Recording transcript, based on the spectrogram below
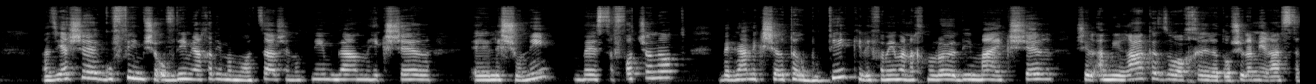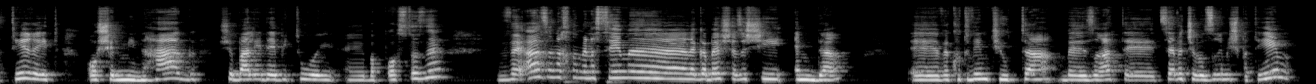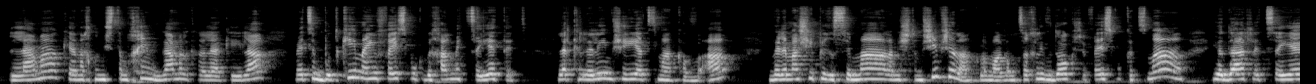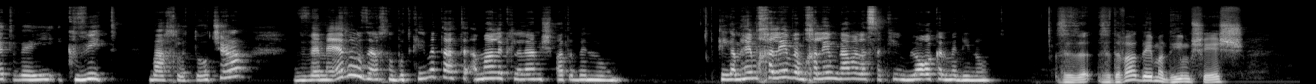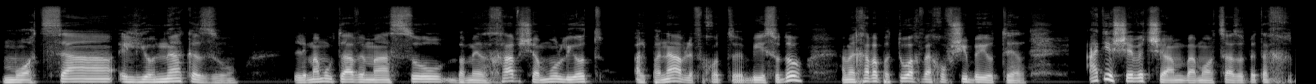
אז יש אה, גופים שעובדים יחד עם המועצה שנותנים גם הקשר לשוני בשפות שונות וגם הקשר תרבותי, כי לפעמים אנחנו לא יודעים מה ההקשר של אמירה כזו או אחרת, או של אמירה סאטירית, או של מנהג שבא לידי ביטוי בפוסט הזה, ואז אנחנו מנסים אה, לגבש איזושהי עמדה אה, וכותבים טיוטה בעזרת אה, צוות של עוזרים משפטיים, למה? כי אנחנו מסתמכים גם על כללי הקהילה, בעצם בודקים האם פייסבוק בכלל מצייתת לכללים שהיא עצמה קבעה ולמה שהיא פרסמה למשתמשים שלה, כלומר גם צריך לבדוק שפייסבוק עצמה יודעת לציית והיא עקבית בהחלטות שלה, ומעבר לזה אנחנו בודקים את ההתאמה לכללי המשפט הבינלאומי. כי גם הם חלים והם חלים גם על עסקים, לא רק על מדינות. זה, זה, זה דבר די מדהים שיש מועצה עליונה כזו למה מותר ומה אסור במרחב שאמור להיות על פניו לפחות ביסודו המרחב הפתוח והחופשי ביותר. את יושבת שם במועצה הזאת בטח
